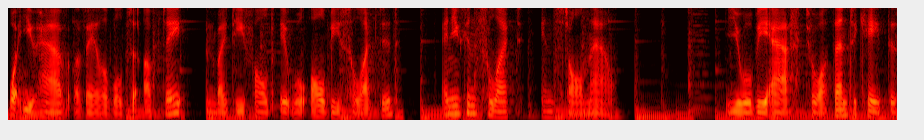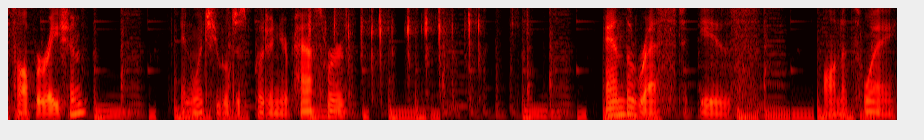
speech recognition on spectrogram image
what you have available to update, and by default it will all be selected, and you can select Install Now. You will be asked to authenticate this operation, in which you will just put in your password, and the rest is on its way.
